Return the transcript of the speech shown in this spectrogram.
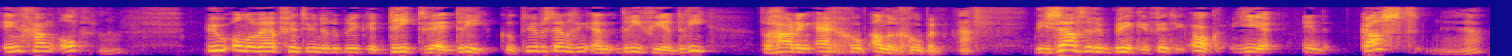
ingang op. Uw onderwerp vindt u in de rubrieken 323 cultuurbestendiging en 343 verhouding eigen groep andere groepen. Ah. Diezelfde rubrieken vindt u ook hier in de kast. Ja.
